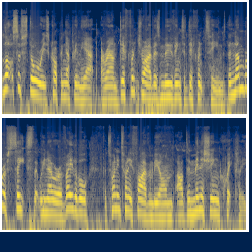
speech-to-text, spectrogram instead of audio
Lots of stories cropping up in the app around different drivers moving to different teams. The number of seats that we know are available for 2025 and beyond are diminishing quickly.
